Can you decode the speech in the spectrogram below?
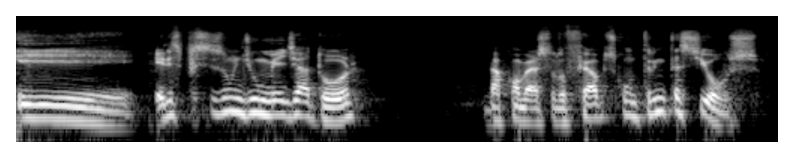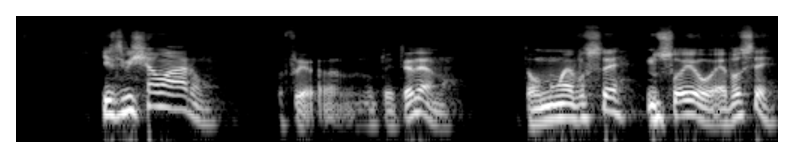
E eles precisam de um mediador da conversa do Phelps com 30 CEOs. E eles me chamaram. Eu falei, "Eu não tô entendendo. Então não é você, não sou eu, é você.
